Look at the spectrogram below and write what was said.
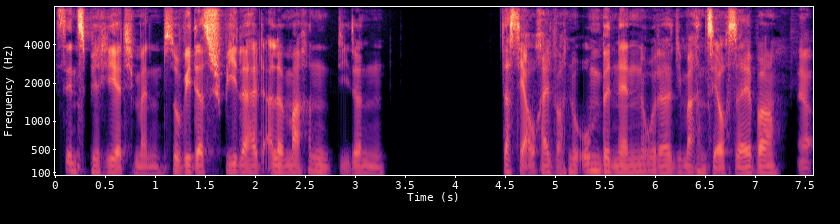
es inspiriert. Ich meine, so wie das Spiele halt alle machen, die dann das ja auch einfach nur umbenennen oder die machen es ja auch selber. Ja.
